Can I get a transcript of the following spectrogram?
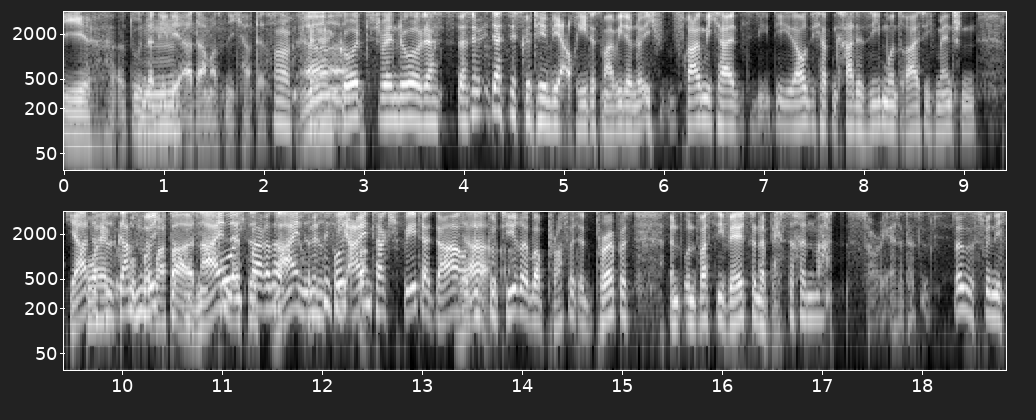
die du in der mhm. DDR damals nicht hattest. Okay, ja. gut, wenn du das, das, das diskutieren wir auch jedes Mal wieder. Nur ich frage mich halt, die, die Aussicht hatten gerade 37 30 Menschen. Ja, das ist ganz furchtbar. Das ist nein, es ist, nein, es und ist ich einen Tag später da und diskutiere über Profit and Purpose und, und was die Welt zu einer besseren macht. Sorry, also das ist, das ist, finde ich,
